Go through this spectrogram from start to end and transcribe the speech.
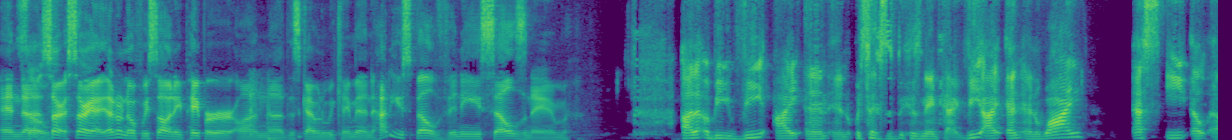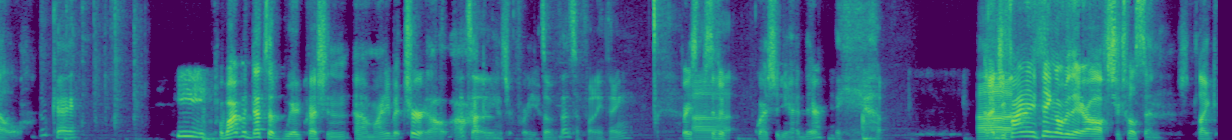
And uh, sorry, sorry, I I don't know if we saw any paper on uh, this guy when we came in. How do you spell Vinny Sell's name? Uh, that would be V I N N. It says his name tag V I N N Y S E L L. Okay, Hmm. Why would that's a weird question, uh, Marnie? But sure, I'll, I'll That's happy a- to answer for you. so that's a funny thing. Very specific uh, question you had there. Yeah. Uh, did you find anything over there, Officer Tilson? Like,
